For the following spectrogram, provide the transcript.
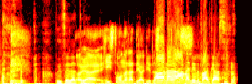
please say that. Oh to him. yeah, he's the one that had the idea to No, start no, no, I'm ending the podcast.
